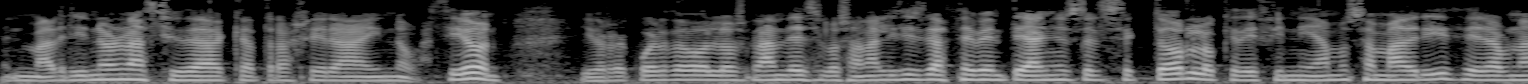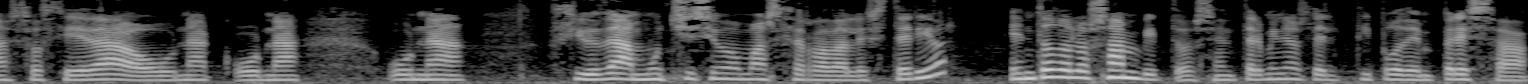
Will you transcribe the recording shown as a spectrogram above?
En Madrid no era una ciudad que atrajera innovación. Yo recuerdo los grandes, los análisis de hace 20 años del sector, lo que definíamos a Madrid era una sociedad o una, una, una ciudad muchísimo más cerrada al exterior, en todos los ámbitos, en términos del tipo de empresa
